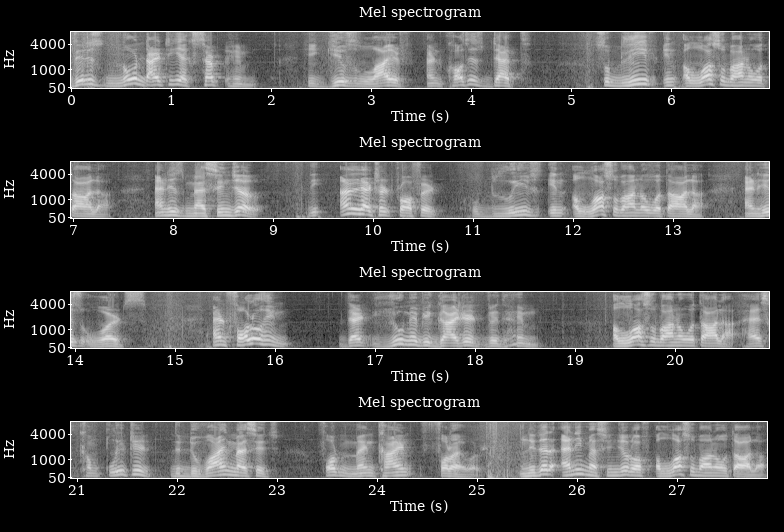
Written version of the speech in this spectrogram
There is no deity except him. He gives life and causes death. So believe in Allah subhanahu wa ta'ala and his messenger, the unlettered prophet who believes in Allah subhanahu wa ta'ala and his words and follow him that you may be guided with him. Allah subhanahu wa ta'ala has completed the divine message for mankind forever. Neither any messenger of Allah subhanahu wa ta'ala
